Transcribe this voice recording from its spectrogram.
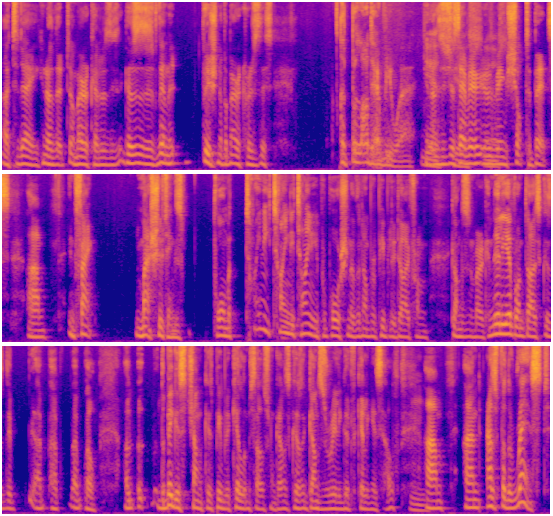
uh, today. You know, that America, because this vision of America is this there's blood everywhere. You know, Yes, there's just yes, everything yes. being shot to bits. Um, in fact, mass shootings form a tiny, tiny, tiny proportion of the number of people who die from guns in America. Nearly everyone dies because the uh, uh, uh, well, uh, the biggest chunk is people who kill themselves from guns because guns are really good for killing yourself. Um, and as for the rest,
